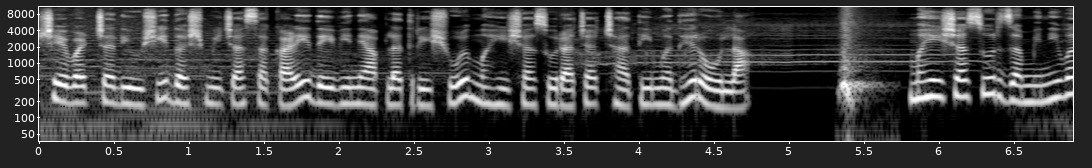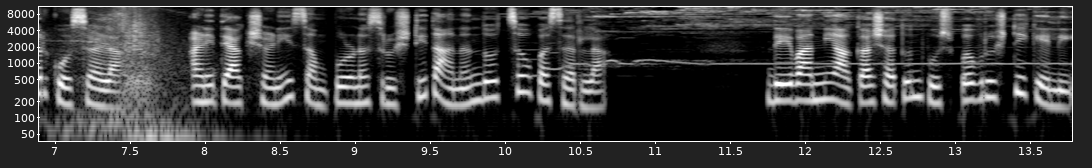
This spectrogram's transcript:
शेवटच्या दिवशी दशमीच्या सकाळी देवीने आपला त्रिशूळ महिषासुराच्या छातीमध्ये रोवला. महिषासूर जमिनीवर कोसळला आणि त्या क्षणी संपूर्ण सृष्टीत आनंदोत्सव पसरला. देवांनी आकाशातून पुष्पवृष्टी केली.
